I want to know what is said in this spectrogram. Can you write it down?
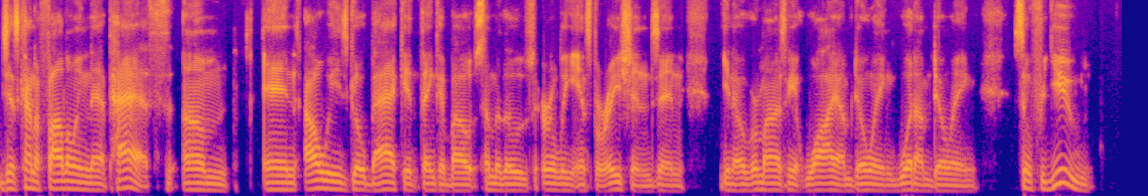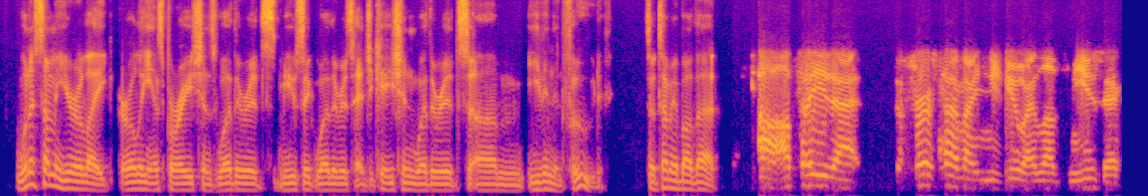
just kind of following that path. Um, and I always go back and think about some of those early inspirations and, you know, reminds me of why I'm doing what I'm doing. So for you, what are some of your like early inspirations, whether it's music, whether it's education, whether it's um, even in food? So tell me about that. Uh, I'll tell you that the first time I knew I loved music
